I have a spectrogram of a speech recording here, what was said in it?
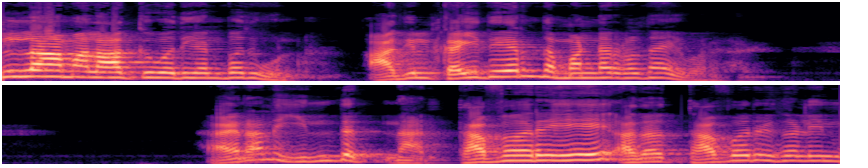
இல்லாமல் ஆக்குவது என்பது ஒன்று. அதில் கைதேர்ந்த மன்னர்கள் தான் இவர்கள். அதனால் இந்த நான் தவறே அதாவது தவறுகளின்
